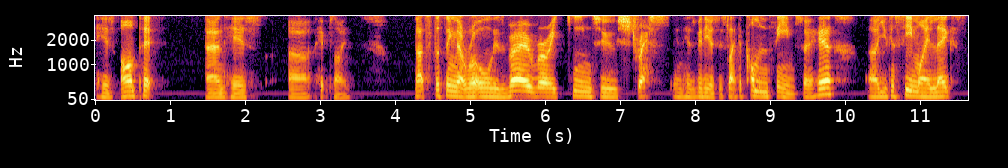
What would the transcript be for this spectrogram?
his armpit and his uh, hip line. That's the thing that Raoul is very, very keen to stress in his videos. It's like the common theme. So here uh, you can see my legs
